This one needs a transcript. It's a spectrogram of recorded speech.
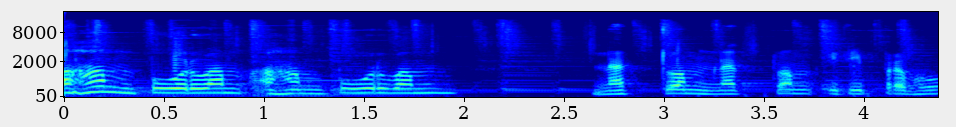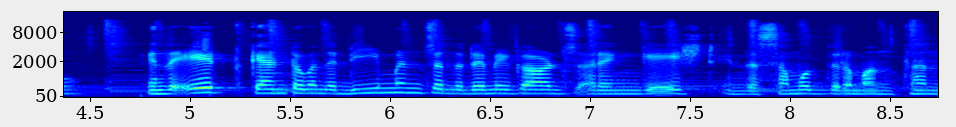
aham purvam aham purvam natvam natvam iti prabho in the eighth canto when the demons and the demigods are engaged in the samudra manthan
